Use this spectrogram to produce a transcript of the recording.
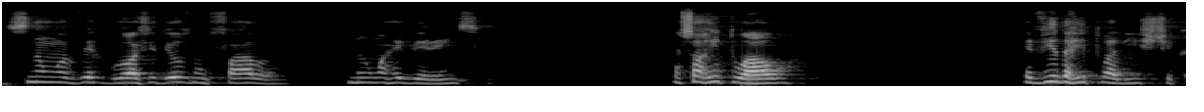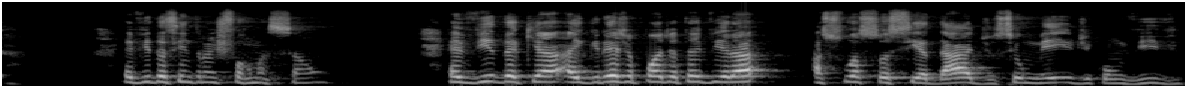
se não houver glória, se Deus não fala, não há reverência. É só ritual. É vida ritualística. É vida sem transformação. É vida que a, a igreja pode até virar a sua sociedade, o seu meio de convívio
